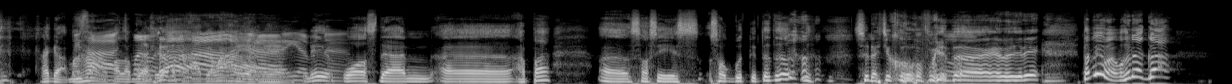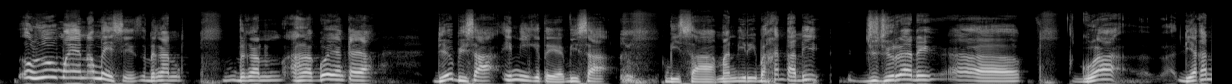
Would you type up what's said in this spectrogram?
agak mahal kalau buat agak mahal, agak mahal ya. iya, iya, Ini benar. walls dan eh, apa eh, sosis so good itu tuh sudah cukup gitu. Jadi tapi apa? Maksudnya gue lumayan amazed sih dengan dengan anak gue yang kayak dia bisa ini gitu ya bisa bisa mandiri. Bahkan tadi jujurnya nih eh gue dia kan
